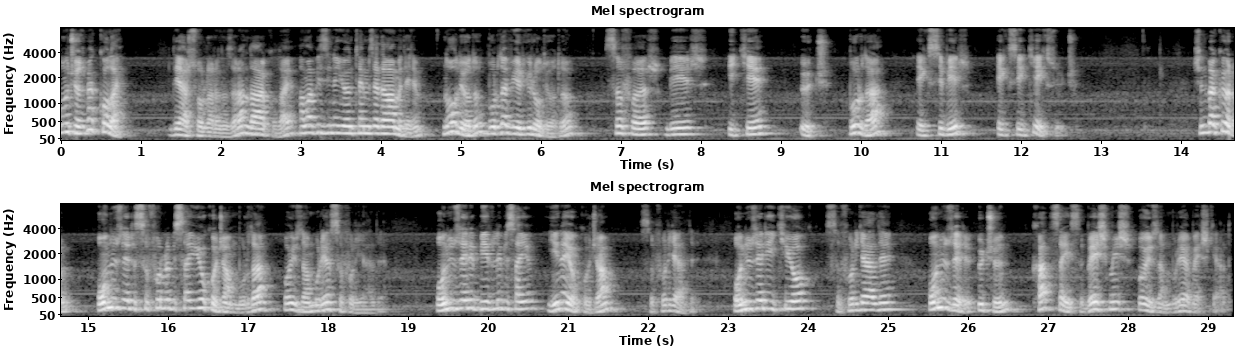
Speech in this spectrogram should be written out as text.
bunu çözmek kolay. Diğer sorulara nazaran daha kolay. Ama biz yine yöntemimize devam edelim. Ne oluyordu? Burada virgül oluyordu. 0, 1, 2, 3. Burada eksi 1, eksi 2, eksi 3. Şimdi bakıyorum. 10 üzeri sıfırlı bir sayı yok hocam burada. O yüzden buraya 0 geldi. 10 üzeri birli bir sayı yine yok hocam. 0 geldi. 10 üzeri 2 yok. 0 geldi. 10 üzeri 3'ün kat sayısı 5'miş. O yüzden buraya 5 geldi.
